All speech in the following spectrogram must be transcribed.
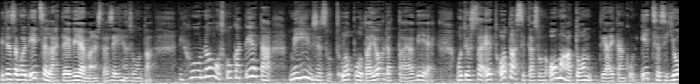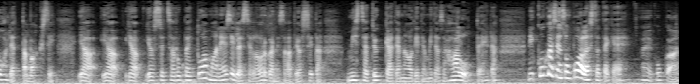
Miten sä voit itse lähteä viemään sitä siihen suuntaan? Niin who knows, kuka tietää, mihin se sut lopulta johdattaa ja vie. Mutta jos sä et ota sitä sun omaa tonttia ikään kuin itsesi johdettavaksi, ja, ja, ja jos et sä rupea tuomaan esille siellä organisaatiossa sitä, mistä sä tykkäät ja nautit ja mitä sä haluat tehdä, niin kuka sen sun puolesta tekee? Ei kukaan.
